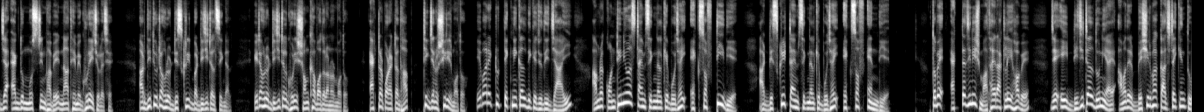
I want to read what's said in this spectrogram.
যা একদম মসৃণভাবে না থেমে ঘুরেই চলেছে। আর দ্বিতীয়টা হলো ডিসক্রিট বা ডিজিটাল সিগন্যাল এটা হলো ডিজিটাল ঘড়ির সংখ্যা বদলানোর মতো। একটার পর একটা ধাপ, ঠিক যেন সিঁড়ির মতো। এবার একটু টেকনিক্যাল দিকে যদি যাই, আমরা কন্টিনিউয়াস টাইম সিগন্যালকে বোঝাই এক্স অফ টি দিয়ে। আর ডিসক্রিট টাইম সিগন্যালকে বোঝাই এক্স অফ এন দিয়ে। তবে একটা জিনিস মাথায় রাখলেই হবে যে এই ডিজিটাল দুনিয়ায় আমাদের বেশিরভাগ কাজটাই কিন্তু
